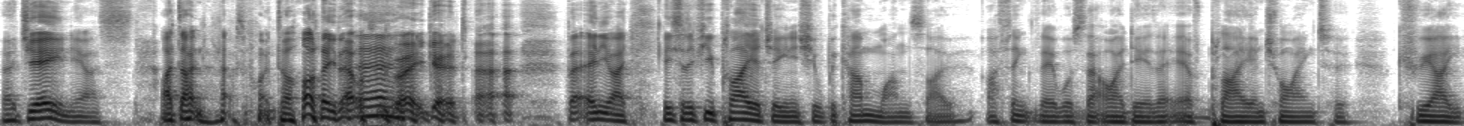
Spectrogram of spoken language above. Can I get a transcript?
a genius. I don't know. That was my darling. That wasn't very good. but anyway, he said if you play a genius, you'll become one. So I think there was that idea that of play and trying to create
